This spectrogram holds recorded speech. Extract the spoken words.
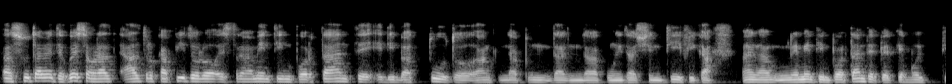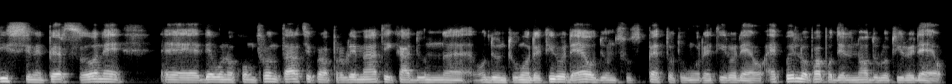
Assolutamente, questo è un altro capitolo estremamente importante e dibattuto anche da, da, dalla comunità scientifica, ma è un elemento importante perché moltissime persone eh, devono confrontarsi con la problematica di un, o di un tumore tiroideo o di un sospetto tumore tiroideo, è quello proprio del nodulo tiroideo.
